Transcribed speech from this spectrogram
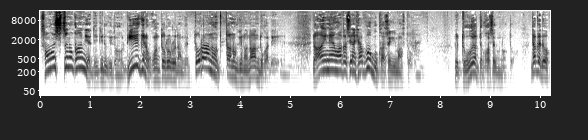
損失の管理はできるけど、利益のコントロールなんて、トラのたぬきの何度かで、来年私が100億稼ぎますと。どうやって稼ぐのと。だけど、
